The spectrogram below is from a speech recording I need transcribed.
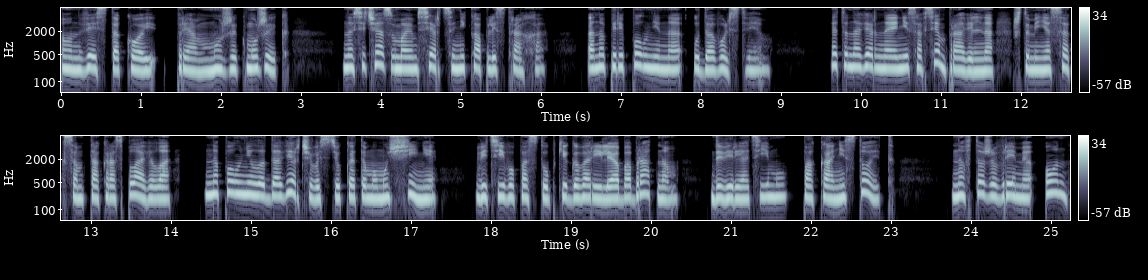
Он весь такой, прям мужик-мужик. Но сейчас в моем сердце ни капли страха. Оно переполнено удовольствием. Это, наверное, не совсем правильно, что меня сексом так расплавило, наполнило доверчивостью к этому мужчине — ведь его поступки говорили об обратном. Доверять ему пока не стоит. Но в то же время он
